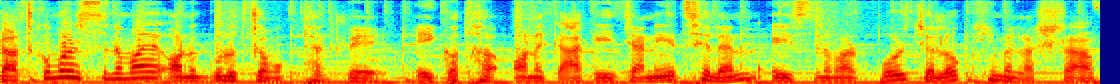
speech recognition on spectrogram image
রাজকুমার সিনেমায় অনেকগুলো চমক থাকবে। এই কথা অনেক আগেই জানিয়েছিলেন এই সিনেমার পরিচালক হিমেল আশরাফ।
